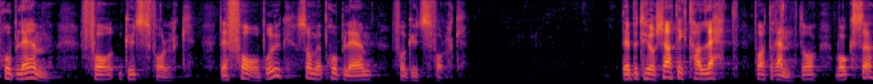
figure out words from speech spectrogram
problem for Guds folk. Det er forbruk som er problem for Guds folk. Det betyr ikke at jeg tar lett på at renta vokser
